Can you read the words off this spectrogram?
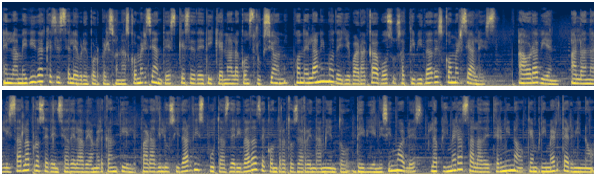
en la medida que se celebre por personas comerciantes que se dediquen a la construcción con el ánimo de llevar a cabo sus actividades comerciales. Ahora bien, al analizar la procedencia de la vía mercantil para dilucidar disputas derivadas de contratos de arrendamiento de bienes inmuebles, la primera sala determinó que en primer término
